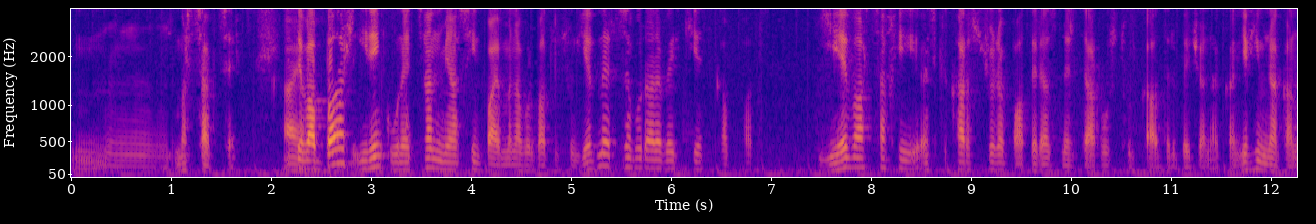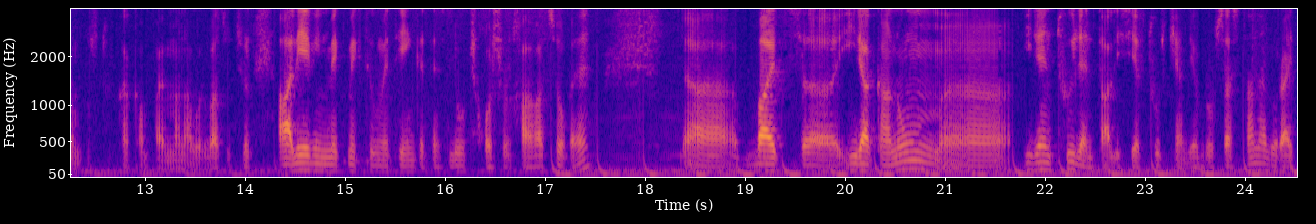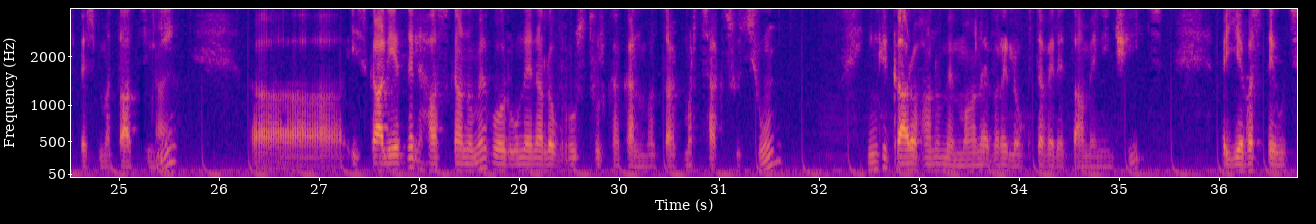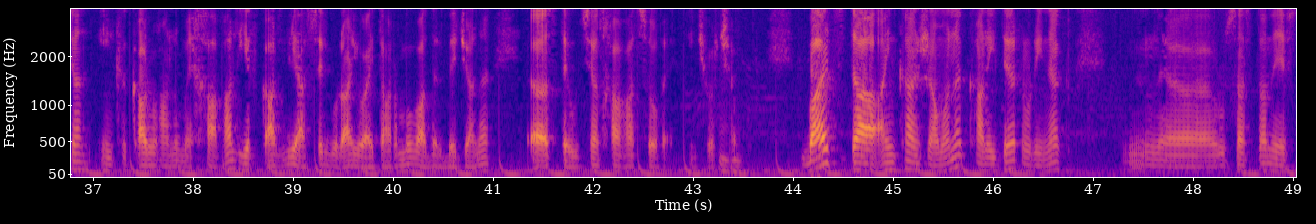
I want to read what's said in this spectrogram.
մրցակցել։ Հետևաբար իրենք ունեցան միասին պայմանավորվածություն եւ մերձավոր արևելքի հետ կապված եւ Արցախի այսինքն 44-ը պատերազմներ դա ռուս-թուրք-ադրբեջանական եւ հիմնականում ռուս-թուրքական պայմանավորվածություն Ալիևին մեկ-մեկ թվում է թե ինքը այդպես լուրջ խոշոր խաղացող է բայց իրականում իրեն թույլ են տալիս եւ Թուրքիան եւ Ռուսաստանը որ այդպես մտածի իսկ Ալիևն էլ հասկանում է որ ունենալով ռուս-թուրքական մրցակցություն ինքը կարողանում է մանևրել օգտվել այդ ամեն ինչից եւ ըստ էության ինքը կարողանում է խաղալ եւ կարելի ասել որ այո այդ առումով Ադրբեջանը ըստ էության խաղացող է ինչ որ չափ բայց դա այնքան ժամանակ քանի դեռ օրինակ Ռուսաստանը եւ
